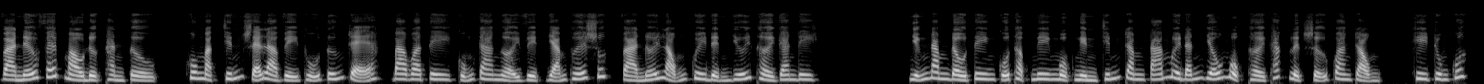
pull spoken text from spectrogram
Và nếu phép màu được thành tựu, khuôn mặt chính sẽ là vị thủ tướng trẻ, Bawati cũng ca ngợi việc giảm thuế suất và nới lỏng quy định dưới thời Gandhi. Những năm đầu tiên của thập niên 1980 đánh dấu một thời khắc lịch sử quan trọng, khi Trung Quốc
